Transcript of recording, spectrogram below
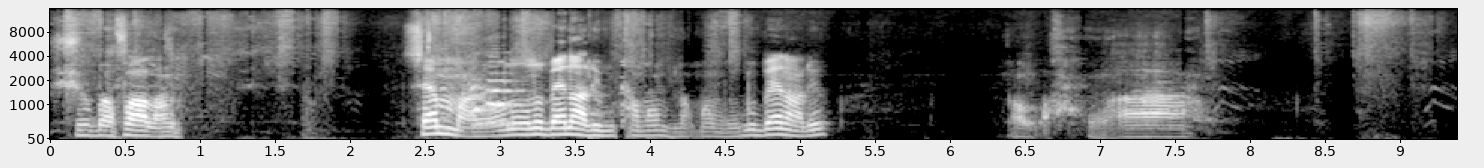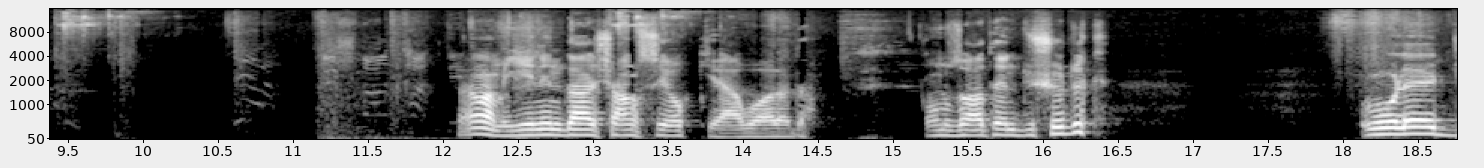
Şu buff'ı alalım. Sen mi? Onu, onu ben alayım. Tamam tamam onu ben alayım. Allah Allah. Tamam yenin daha şansı yok ya bu arada. Onu zaten düşürdük. Olacak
